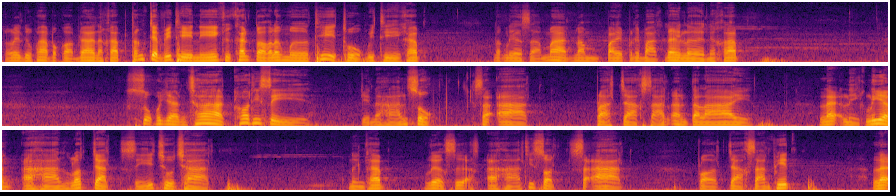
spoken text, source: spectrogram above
นักเรียนดูภาพประกอบได้นะครับ ทั้ง 7 วิธีนี้คือขั้นตอนการล้างมือที่ถูกวิธีครับ นักเรียนสามารถนำไปปฏิบัติได้เลยนะครับ สุขพยัญชาติข้อที่ 4 กินอาหารสุกสะอาด ปราศจากสารอันตราย และหลีกเลี่ยงอาหารรสจัดสีฉูดฉาด 1. ครับ เลือกซื้ออาหารที่สดสะอาด ปลอดจากสารพิษ และ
